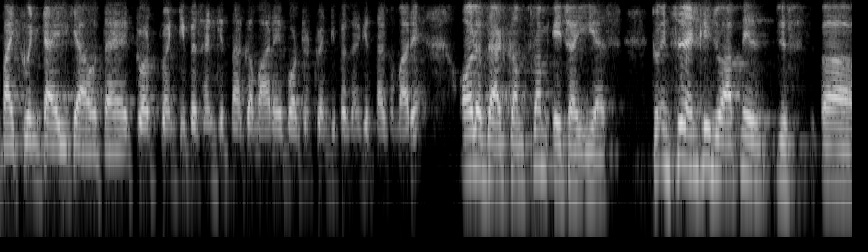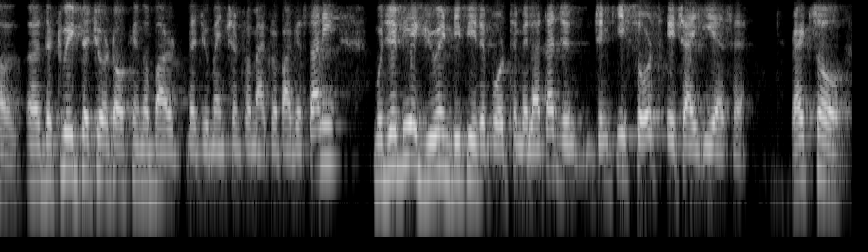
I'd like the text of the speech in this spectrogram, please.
बाई क्विंटाइल क्या होता है टॉप ट्वेंटी परसेंट कितना कमा रहे हैं बॉटम ट्वेंटी परसेंट कितना कमा रहे हैं all of that comes from H I E S तो इंसिडेंटली जो आपने जिस the tweet that you are talking about that you mention for macro Pakistani मुझे भी एक यूएनडीपी रिपोर्ट से मिला था, जिन, जिनकी source H I E S है right so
